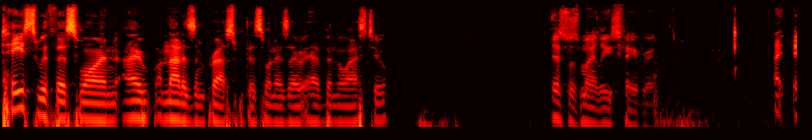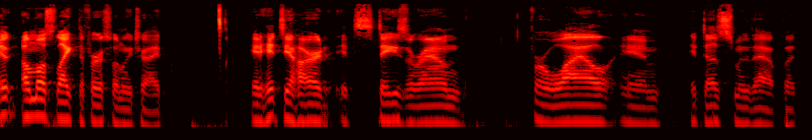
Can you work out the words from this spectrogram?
taste with this one. I, I'm not as impressed with this one as I have been the last two. This was my least favorite. I- it, almost like the first one we tried. It hits you hard. It stays around for a while, and it does smooth out. But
